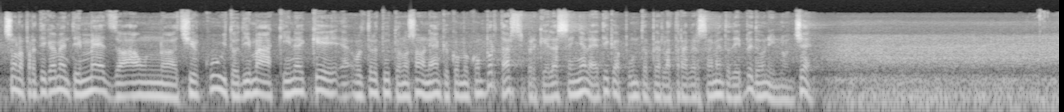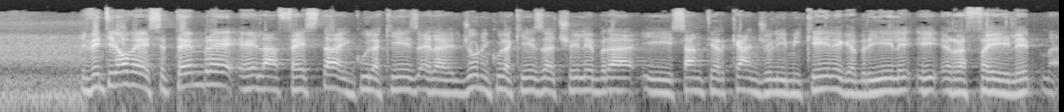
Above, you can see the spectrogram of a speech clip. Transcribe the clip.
sono praticamente in mezzo a un circuito di macchine che eh, oltretutto non sanno neanche come comportarsi perché la segnaletica appunto per l'attraversamento dei pedoni non c'è. Il 29 settembre è la festa in cui la Chiesa, è il giorno in cui la Chiesa celebra i santi arcangeli Michele, Gabriele e Raffaele. Ma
